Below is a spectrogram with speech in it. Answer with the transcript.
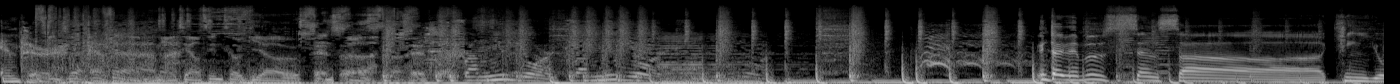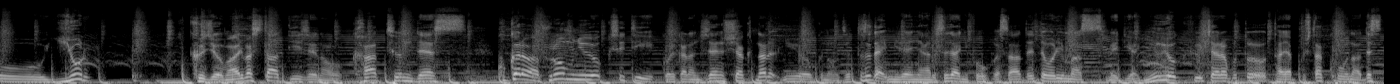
InterFM Night Out in Tokyo Sensor from New York. From New York. InterFM Sensor 金曜夜9時を回りました。DJ のカートゥーンです。ここからは from ニューヨークシティ。これからの時代の主役となるニューヨークの Z 世代ミレニアル世代にフォーカスを当てております。メディアニューヨークフューチャーラボとタイアップしたコーナーです。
